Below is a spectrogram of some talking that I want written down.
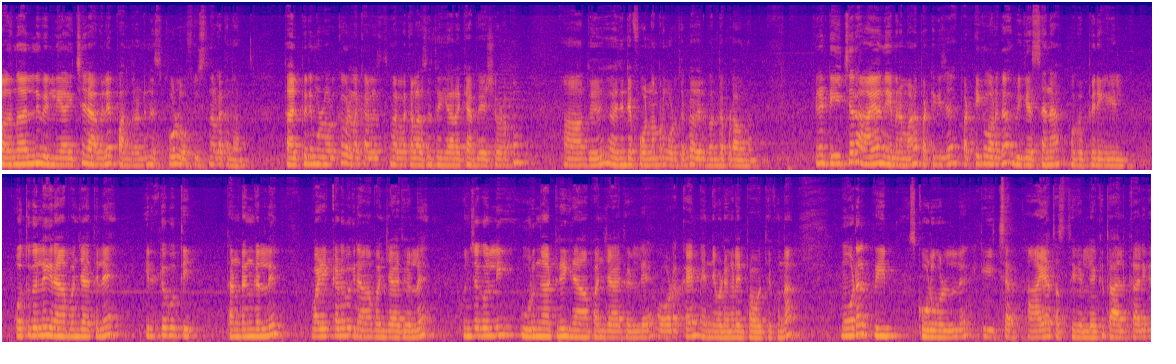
പതിനാലിന് വെള്ളിയാഴ്ച രാവിലെ പന്ത്രണ്ടിന് സ്കൂൾ ഓഫീസിൽ നടക്കുന്നതാണ്. താല്പര്യമുള്ളവർക്ക് വെള്ളക്കാല വെള്ളക്കലാസ് തയ്യാറാക്കിയ അപേക്ഷയോടൊപ്പം അത് അതിന്റെ ഫോൺ നമ്പർ കൊടുത്തിട്ട് അതിൽ ബന്ധപ്പെടാവുന്നതാണ്. പിന്നെ ടീച്ചർ ആയ നിയമനമാണ് പട്ടിക പട്ടികവർഗ വികസന വകുപ്പിന് കീഴിൽ. പോത്തുകല്ല് ഗ്രാമപഞ്ചായത്തിലെ ഇരുട്ടുകുത്തി തണ്ടങ്കല്ല് വഴിക്കടവ് ഗ്രാമപഞ്ചായത്തുകളിലെ കുഞ്ചകൊല്ലി ഊർങ്ങാട്ടിരി ഗ്രാമപഞ്ചായത്തുകളിലെ ഓടക്കയം എന്നിവിടങ്ങളിൽ പ്രവർത്തിക്കുന്ന മോഡൽ പ്രീ സ്കൂളുകളിലെ ടീച്ചർ ആയ തസ്തികകളിലേക്ക് താൽക്കാലിക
